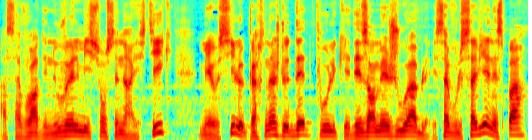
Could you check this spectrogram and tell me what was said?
à savoir des nouvelles missions scénaristiques, mais aussi le personnage de Deadpool qui est désormais jouable. Et ça, vous le saviez, n'est-ce pas?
